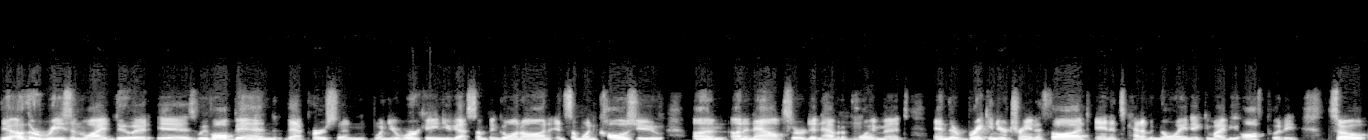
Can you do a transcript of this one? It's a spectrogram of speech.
The other reason why I do it is we've all been that person when you're working, you got something going on, and someone calls you un, unannounced or didn't have an mm-hmm. appointment, and they're breaking your train of thought, and it's kind of annoying. It might be off-putting. So,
